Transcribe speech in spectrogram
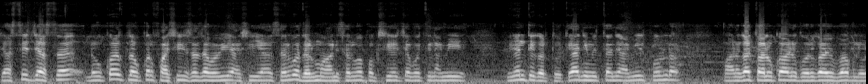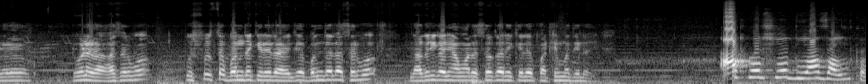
जास्तीत जास्त लवकरात लवकर फाशी सजा व्हावी अशी या सर्व धर्म आणि सर्व पक्षीयाच्या वतीने आम्ही विनंती करतो. त्या निमित्ताने आम्ही पूर्ण माणगाव तालुका आणि गोरेगाव विभाग लोणारा लोणारा हा सर्व पुष्पस्त बंद केलेला आहे. त्या बंदला सर्व नागरिकांनी आम्हाला सहकार्य केलं पाठिंबा दिला आहे. आठ वर्षीय दिया जाईलकर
